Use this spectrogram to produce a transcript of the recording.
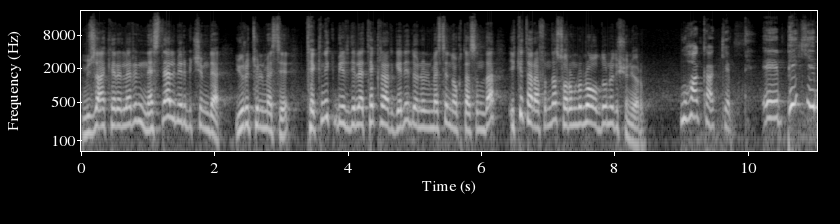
müzakerelerin nesnel bir biçimde yürütülmesi, teknik bir dile tekrar geri dönülmesi noktasında iki tarafında sorumluluğu olduğunu düşünüyorum. Muhakkak ki. Ee, peki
